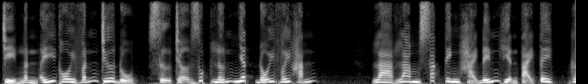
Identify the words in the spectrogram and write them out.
chỉ ngần ấy thôi vẫn chưa đủ, sự trợ giúp lớn nhất đối với hắn. Là Lam sắc tinh hải đến hiện tại T, G,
